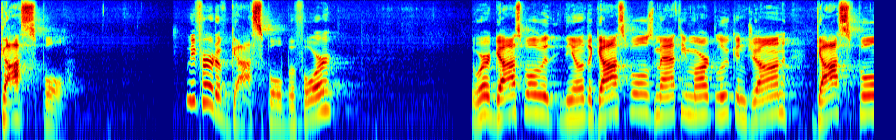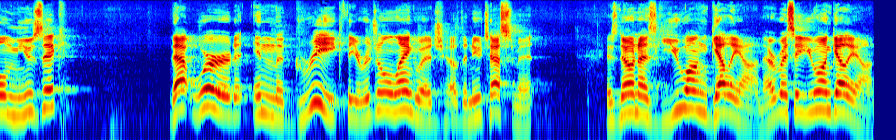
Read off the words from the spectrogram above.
Gospel. We've heard of gospel before. The word gospel, you know, the gospels, Matthew, Mark, Luke, and John, gospel music. That word in the Greek, the original language of the New Testament, is known as euangelion. Everybody say euangelion.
